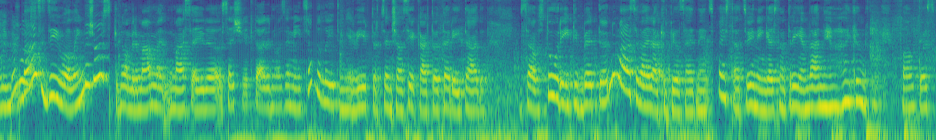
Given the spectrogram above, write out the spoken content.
Māsa dzīvo Limbažos. Kad nomira mamma, māsai ir 6 hektāri no zemītes sadalīta. Viņa ir vīri, tur cenšas iekārtot arī tādu savu stūrīti, bet nu, māsa vairāk ir pilsētniece. Es tāds vienīgais no trijiem bērniem, laikam, laukos.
